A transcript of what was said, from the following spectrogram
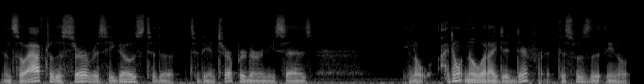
And so after the service, he goes to the, to the interpreter and he says, you know, I don't know what I did different. This was the, you know,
